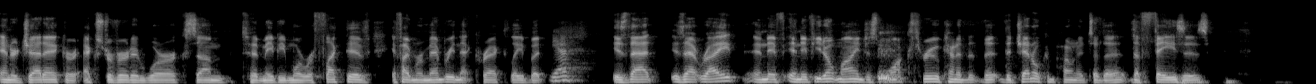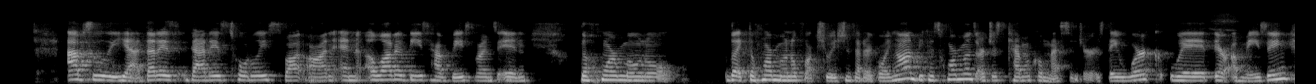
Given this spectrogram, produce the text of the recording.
energetic or extroverted work some to maybe more reflective if i'm remembering that correctly but yeah. is that is that right? And if and if you don't mind just walk through kind of the the, the general components of the the phases Absolutely. Yeah, that is that is totally spot on. And a lot of these have baselines in the hormonal like the hormonal fluctuations that are going on because hormones are just chemical messengers they work with they're amazing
